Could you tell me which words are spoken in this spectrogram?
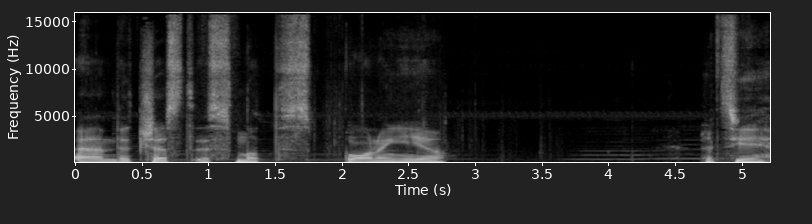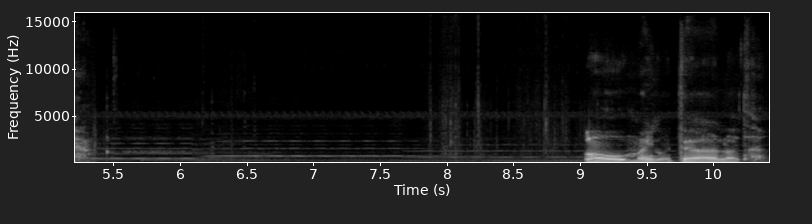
And the chest is not spawning here. Let's see. Oh my god, there are a lot.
